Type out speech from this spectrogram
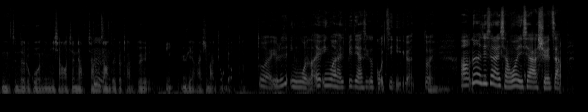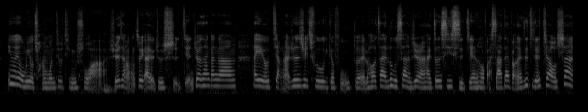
嗯，真的，如果你你想要加加加入这样的一个团队，语、语言还是蛮重要的。对，尤其是英文啦，因为英文还毕竟还是一个国际语言。对，嗯好，那接下来想问一下学长，因为我们有传闻就听说啊，嗯学长最爱的就是时间，就好像刚刚他也有讲啊，就是去出一个服务队，然后在路上居然还珍惜时间，然后把沙袋绑在自己的脚上。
